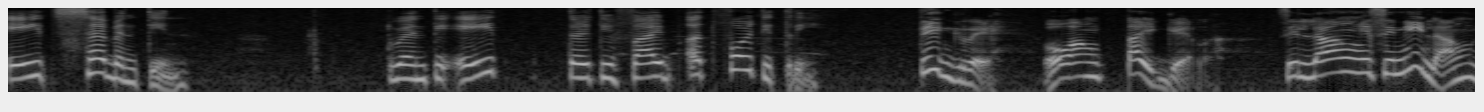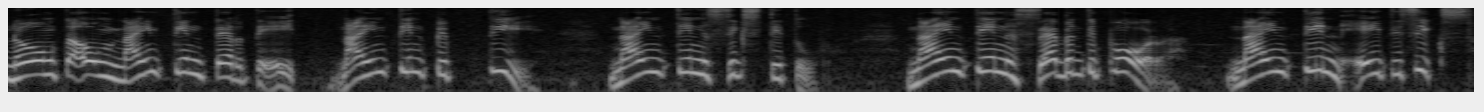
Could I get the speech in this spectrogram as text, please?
8, 17, 28, 35 at 43. Tigre o ang tiger. Silang isinilang noong taong 1938, 1950, 1962, 1974, 1986,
